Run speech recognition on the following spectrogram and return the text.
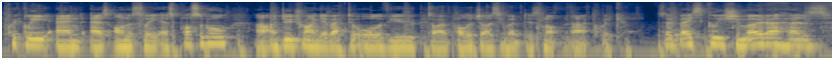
quickly and as honestly as possible. Uh, I do try and get back to all of you, so I apologize if it's not uh, quick. So basically Shimoda has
